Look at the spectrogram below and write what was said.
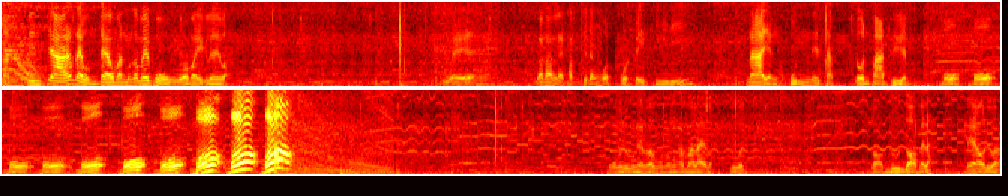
สัตว์นินจาตั้งแต่ผมแซวมันมันก็ไม่โผล่หัวมาอีกเลยวะ เว้ยก็นั่นแหละครับคือทั้งหมดปวดไปทีนี้หน้าอย่างคุ้นในสัตว์โจรป่าเถื่อนโบโบโบโบโบโบโบโบโบโบผมไม่รู้เหมือนกันว่าผมต้องทำอะไรวะดูก่อนตอบรูนตอบไปละไม่เอาดีกว่า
